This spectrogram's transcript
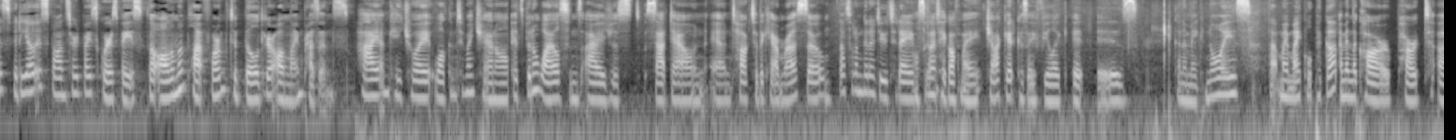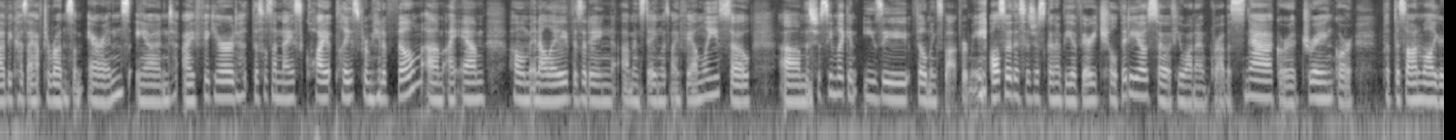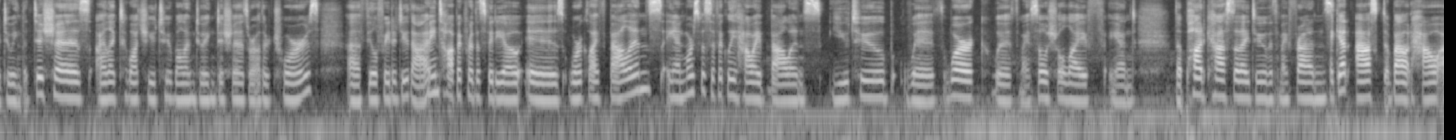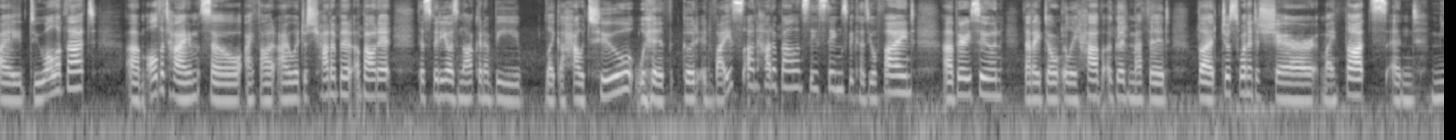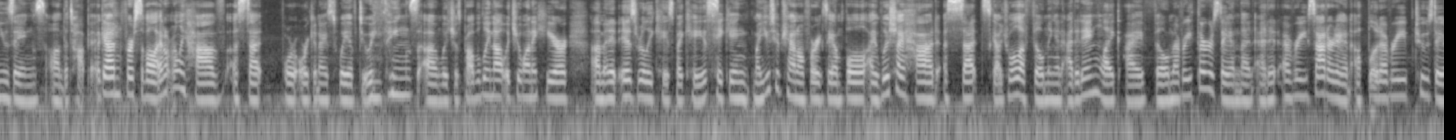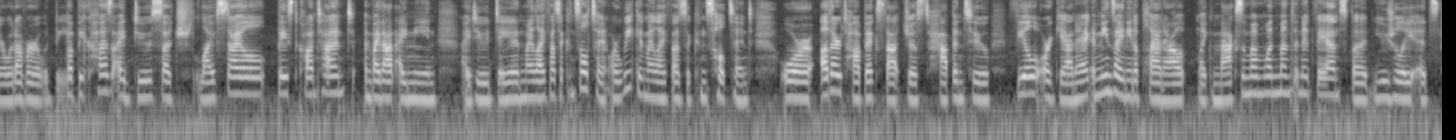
This video is sponsored by Squarespace, the all-in-one platform to build your online presence. Hi, I'm Kay Choi. Welcome to my channel. It's been a while since I just sat down and talked to the camera, so that's what I'm gonna do today. I'm also gonna take off my jacket because I feel like it is gonna make noise that my mic will pick up. I'm in the car parked uh, because I have to run some errands and I figured this was a nice quiet place for me to film. Um, I am home in LA visiting um, and staying with my family so um, this just seemed like an easy filming spot for me. Also this is just gonna be a very chill video so if you want to grab a snack or a drink or put this on while you're doing the dishes. I like to watch YouTube while I'm doing dishes or other chores. Uh, feel free to do that. The main topic for this video is work-life balance and more specifically how I balance YouTube with work, with my social life, and the podcast that I do with my friends. I get asked about how I do all of that. Um, all the time, so I thought I would just chat a bit about it. This video is not going to be like a how to with good advice on how to balance these things because you'll find uh, very soon that I don't really have a good method, but just wanted to share my thoughts and musings on the topic. Again, first of all, I don't really have a set or organized way of doing things, uh, which is probably not what you want to hear. Um, and it is really case by case. Taking my YouTube channel, for example, I wish I had a set schedule of filming and editing. Like I film every Thursday and then edit every Saturday and upload every Tuesday or whatever it would be. But because I do such lifestyle based content, and by that I mean I do day in my life as a consultant or week in my life as a consultant or other topics that just happen to feel organic. It means I need to plan out like maximum one month in advance, but usually it's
